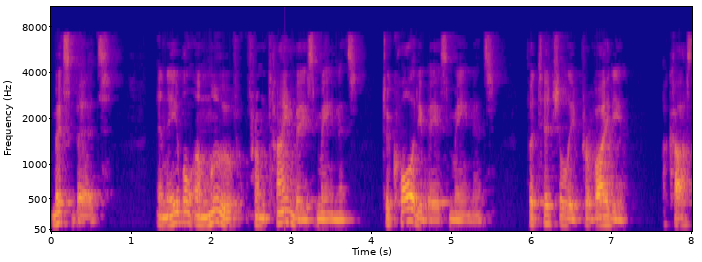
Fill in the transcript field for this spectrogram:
mix beds enable a move from time-based maintenance to quality-based maintenance, potentially providing a cost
